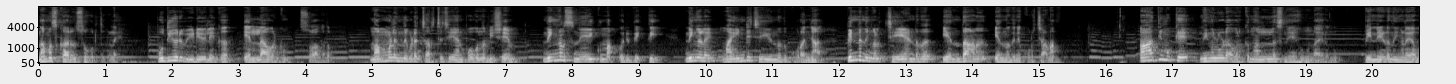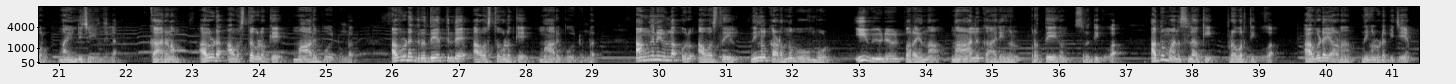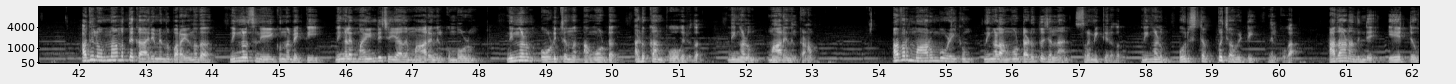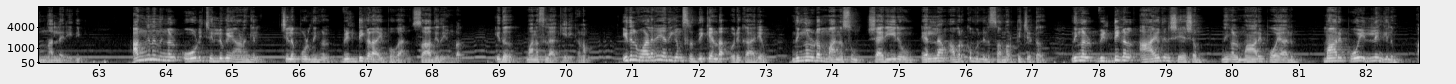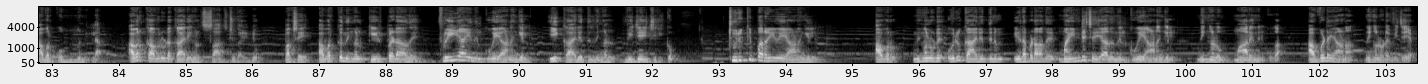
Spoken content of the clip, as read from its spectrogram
നമസ്കാരം സുഹൃത്തുക്കളെ. പുതിയൊരു വീഡിയോയിലേക്ക് എല്ലാവർക്കും സ്വാഗതം. നമ്മൾ ഇന്നിവിടെ ചർച്ച ചെയ്യാൻ പോകുന്ന വിഷയം നിങ്ങൾ സ്നേഹിക്കുന്ന ഒരു വ്യക്തി നിങ്ങളെ മൈൻഡ് ചെയ്യുന്നത് കുറഞ്ഞാൽ പിന്നെ നിങ്ങൾ ചെയ്യേണ്ടത് എന്താണ് എന്നതിനെ കുറിച്ചാണ് ആദ്യമൊക്കെ നിങ്ങളോട് അവർക്ക് നല്ല സ്നേഹമുണ്ടായിരുന്നു. പിന്നീട് നിങ്ങളെ അവർ മൈൻഡ് ചെയ്യുന്നില്ല. കാരണം അവരുടെ അവസ്ഥകളൊക്കെ മാറിപ്പോയിട്ടുണ്ട്. അവരുടെ ഹൃദയത്തിന്റെ അവസ്ഥകളൊക്കെ മാറിപ്പോയിട്ടുണ്ട്. അങ്ങനെയുള്ള ഒരു അവസ്ഥയിൽ നിങ്ങൾ കടന്നു പോകുമ്പോൾ ഈ വീഡിയോയിൽ പറയുന്ന നാല് കാര്യങ്ങൾ പ്രത്യേകം ശ്രദ്ധിക്കുക. അത് മനസ്സിലാക്കി പ്രവർത്തിക്കുക. അവിടെയാണ് നിങ്ങളുടെ വിജയം. അതിലൊന്നാമത്തെ കാര്യം എന്ന് പറയുന്നത് നിങ്ങൾ സ്നേഹിക്കുന്ന വ്യക്തി നിങ്ങളെ മൈൻഡ് ചെയ്യാതെ മാറി നിൽക്കുമ്പോഴും നിങ്ങളും ഓടിച്ചെന്ന് അങ്ങോട്ട് അടുക്കാൻ പോകരുത്. നിങ്ങളും മാറി നിൽക്കണം. അവർ മാറുമ്പോഴേക്കും നിങ്ങൾ അങ്ങോട്ട് അടുത്തു ചെല്ലാൻ ശ്രമിക്കരുത്. നിങ്ങളും ഒരു സ്റ്റെപ്പ് ചവിട്ടി നിൽക്കുക. അതാണ് അതിന്റെ ഏറ്റവും നല്ല രീതി. അങ്ങനെ നിങ്ങൾ ഓടി ചെല്ലുകയാണെങ്കിൽ ചിലപ്പോൾ നിങ്ങൾ വിഡ്ഢികളായി പോകാൻ സാധ്യതയുണ്ട്. ഇത് മനസ്സിലാക്കിയിരിക്കണം. ഇതിൽ വളരെയധികം ശ്രദ്ധിക്കേണ്ട ഒരു കാര്യം നിങ്ങളുടെ മനസ്സും ശരീരവും എല്ലാം അവർക്ക് മുന്നിൽ സമർപ്പിച്ചിട്ട് നിങ്ങൾ വിഡ്ഢികൾ ആയതിനു ശേഷം നിങ്ങൾ മാറിപ്പോയാലും മാറിപ്പോയില്ലെങ്കിലും അവർക്കൊന്നുമില്ല. അവർക്ക് അവരുടെ കാര്യങ്ങൾ സാധിച്ചു കഴിഞ്ഞു. പക്ഷേ അവർക്ക് നിങ്ങൾ കീഴ്പ്പെടാതെ ഫ്രീ ആയി നിൽക്കുകയാണെങ്കിൽ ഈ കാര്യത്തിൽ നിങ്ങൾ വിജയിച്ചിരിക്കും. ചുരുക്കി പറയുകയാണെങ്കിൽ അവർ നിങ്ങളുടെ ഒരു കാര്യത്തിനും ഇടപെടാതെ മൈൻഡ് ചെയ്യാതെ നിൽക്കുകയാണെങ്കിൽ നിങ്ങളും മാറി നിൽക്കുക. അവിടെയാണ് നിങ്ങളുടെ വിജയം.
